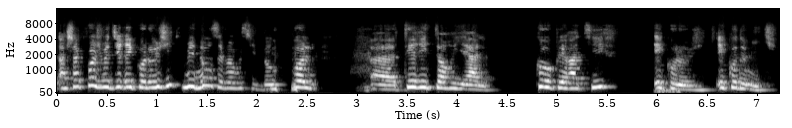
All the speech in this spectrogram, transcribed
À chaque fois, je veux dire écologique, mais non, c'est pas possible. Donc, pôle euh, territorial, coopératif, écologique, économique.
